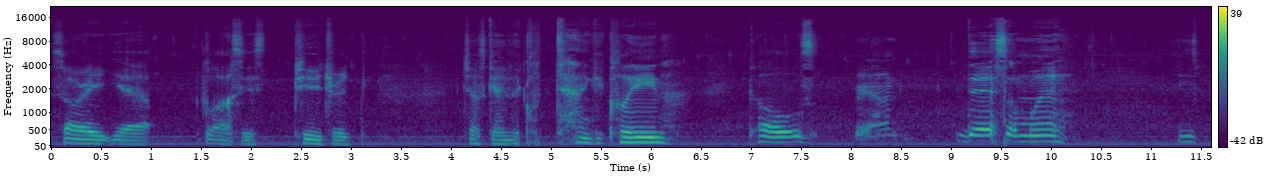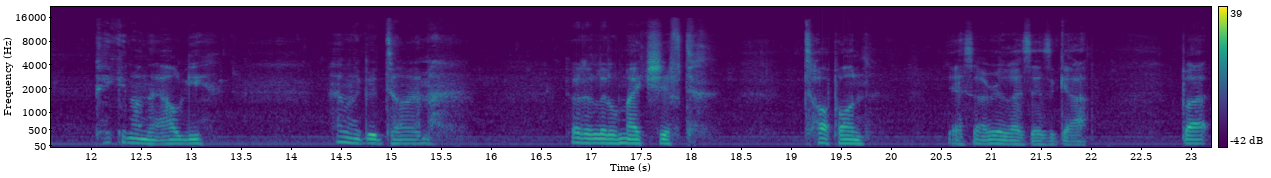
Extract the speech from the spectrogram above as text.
Sorry, yeah, glass is putrid. Just gave the tank a clean. Coals around there somewhere. He's picking on the algae. Having a good time. Got a little makeshift top on Yes, I realise there's a gap. But,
